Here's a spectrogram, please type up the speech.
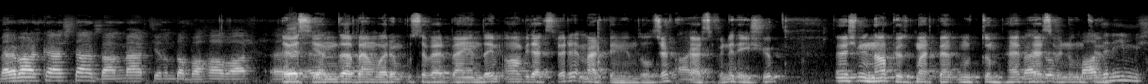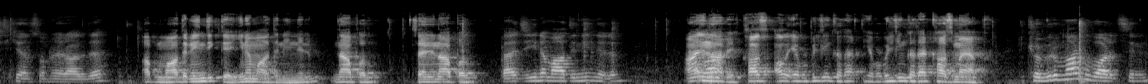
Merhaba arkadaşlar ben Mert yanımda Baha var. Ee, Evet yanında ben varım. Bu sefer ben yanındayım ama bir dahaki sefere Mert benim yanımda olacak. Aynen. Her seferinde değişiyor. Ee, şimdi ne yapıyorduk Mert ben unuttum. Her, Ben her de seferinde unutuyorum. madene inmiştik en son herhalde. Abi madene indik de yine madene inelim. Ne yapalım? Sence ne yapalım? Bence yine madene inelim. Aynen Ama- abi. Kaz al yapabildiğin kadar yapabildiğin kadar kazma yap. Kömürün var mı bu arada senin?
